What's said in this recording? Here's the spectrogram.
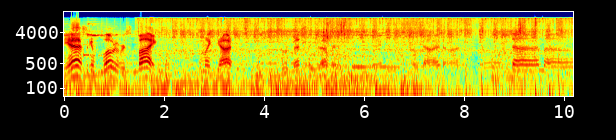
Yes, I can float over spikes. Oh my gosh, this is one of the best things ever. Okay. No die, die. No die,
